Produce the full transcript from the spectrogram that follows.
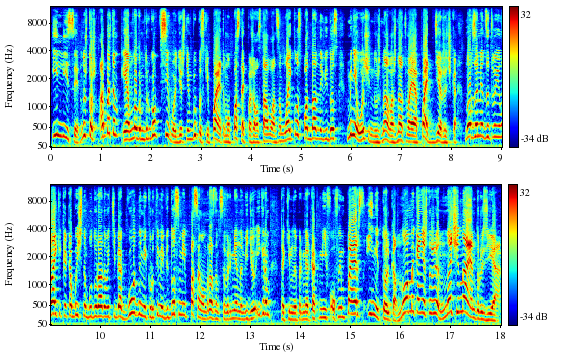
и лисы. Ну что ж, об этом и о многом другом в сегодняшнем выпуске, поэтому поставь, пожалуйста, авансом лайкос под данный видос, мне очень нужна, важна твоя поддержка. Ну а взамен за твои лайки, как обычно, буду радовать тебя годными, крутыми видосами по самым разным современным видеоиграм, таким, например, как Myth of Empires и не только. Ну а мы, конечно же, начинаем, друзья!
